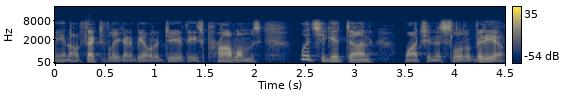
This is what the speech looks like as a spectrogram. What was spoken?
you know, effectively you're going to be able to do these problems once you get done watching this little video.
